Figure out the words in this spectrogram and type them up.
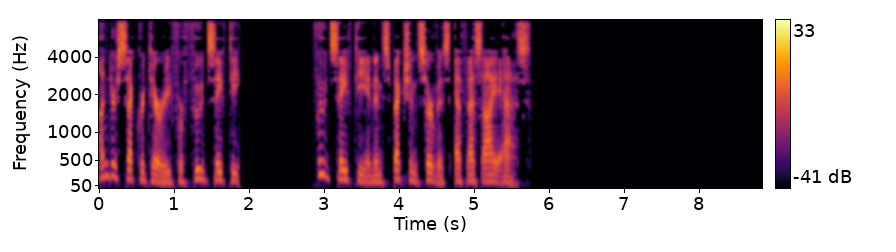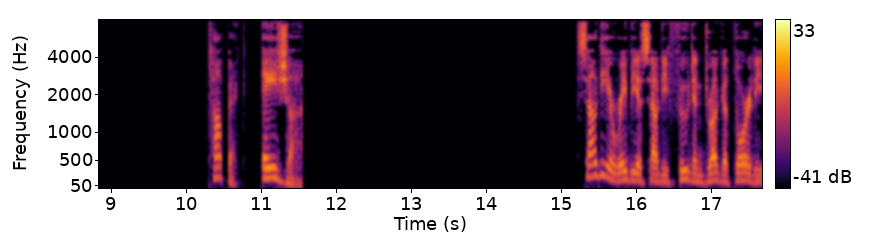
Under-Secretary for Food Safety. Food Safety and Inspection Service FSIS Topic Asia. Saudi Arabia Saudi Food and Drug Authority.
